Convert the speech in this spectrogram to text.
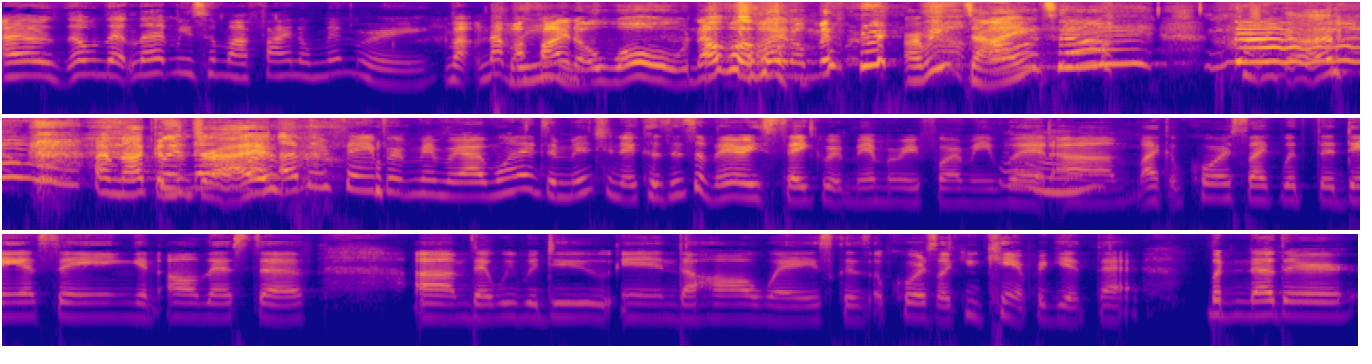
I, oh, that led me to my final memory. My, not Please. my final. Whoa, not oh, my final memory. Are we dying oh, today? No, oh I'm not going to drive. No, my other favorite memory. I wanted to mention it because it's a very sacred memory for me. But mm-hmm. um, like of course, like with the dancing and all that stuff um, that we would do in the hallways because of course like you can't forget that. But another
